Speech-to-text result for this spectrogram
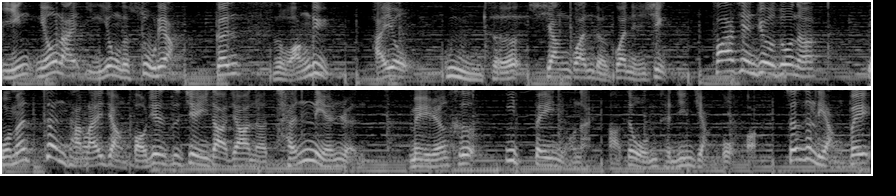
饮牛奶饮用的数量跟死亡率，还有骨折相关的关联性，发现就是说呢，我们正常来讲，保健室建议大家呢，成年人。每人喝一杯牛奶啊，这我们曾经讲过啊，甚至两杯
